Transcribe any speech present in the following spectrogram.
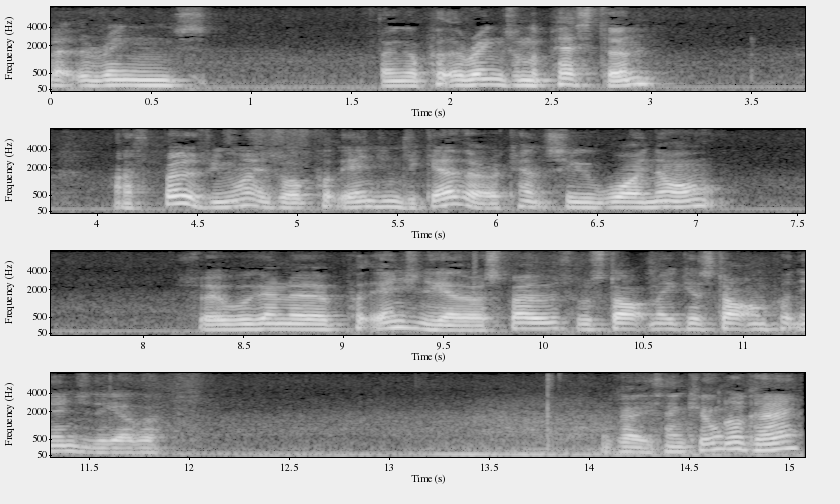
let the rings, I'm going to put the rings on the piston. I suppose we might as well put the engine together, I can't see why not. So we're going to put the engine together I suppose, we'll start making a start on putting the engine together. Okay, thank you. Okay,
